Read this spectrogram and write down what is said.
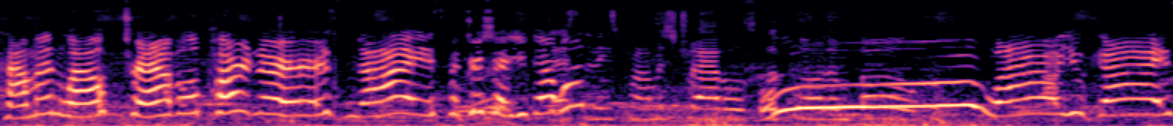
Commonwealth Travel Partners. Nice. Patricia, you got one? Destiny's Promise Travels. Look for them both. Ooh, wow, you guys,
